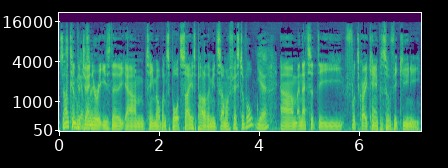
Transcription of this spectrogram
So 19th of up soon. January is the um, Team Melbourne Sports Day as part of the Midsummer Festival. Yeah. Um, and that's at the Footscray campus of Vic Uni.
